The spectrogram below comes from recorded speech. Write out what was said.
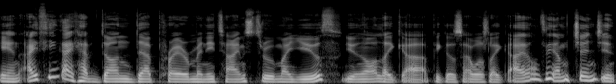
And I think I have done that prayer many times through my youth, you know, like uh, because I was like, I don't think I'm changing,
